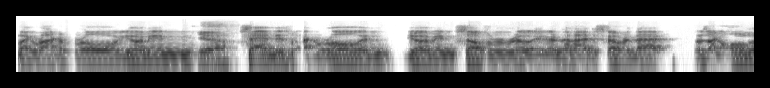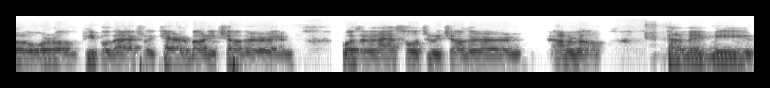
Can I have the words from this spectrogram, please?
like rock and roll. You know what I mean? Yeah, sadness, rock and roll, and you know what I mean, suffer really. And then I discovered that it was like a whole other world, people that actually cared about each other and wasn't an asshole to each other, and I don't know, kind of made me.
